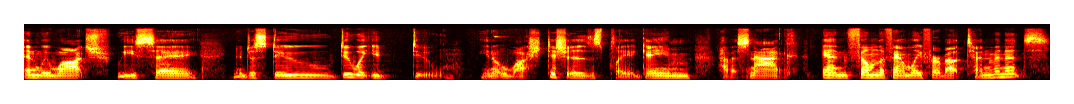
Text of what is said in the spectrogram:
and we watch, we say, you know, just do do what you do. You know, wash dishes, play a game, have a snack, and film the family for about 10 minutes.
